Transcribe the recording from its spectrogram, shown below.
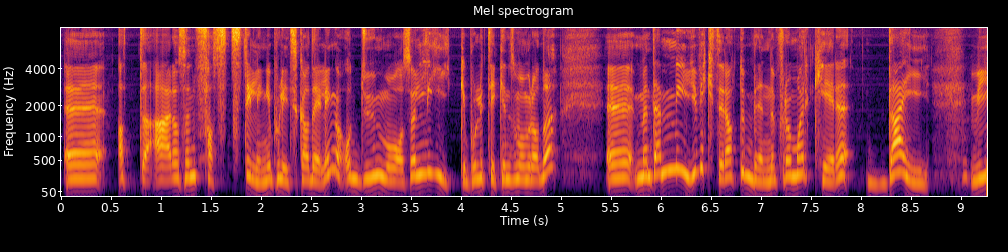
at det er altså en fast stilling i politisk avdeling, og du må også like politikken som område. Eh, men det er mye viktigere at du brenner for å markere deg. Vi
